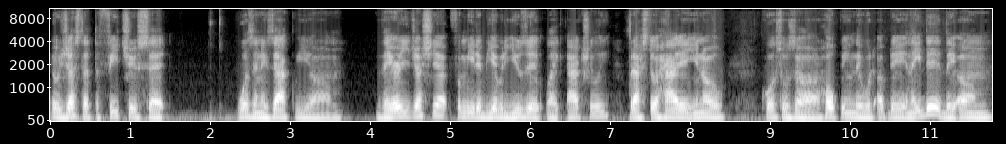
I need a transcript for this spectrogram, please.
It was just that the feature set wasn't exactly, um, there just yet for me to be able to use it like actually but i still had it you know. Of course was uh hoping they would update and they did. They um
